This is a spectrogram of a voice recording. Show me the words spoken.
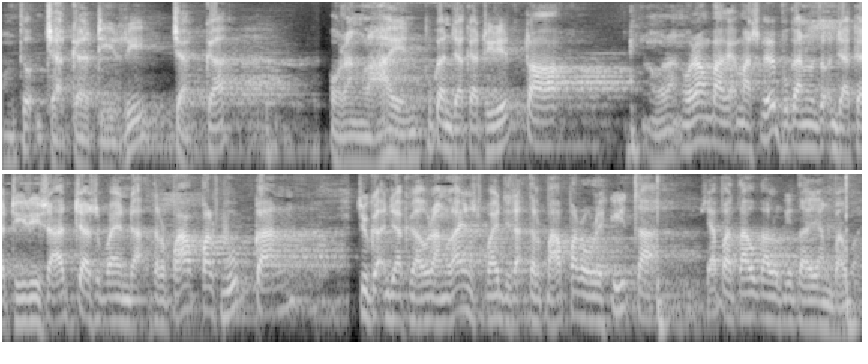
untuk jaga diri, jaga orang lain, bukan jaga diri tok. Orang orang pakai masker bukan untuk menjaga diri saja supaya tidak terpapar, bukan. Juga jaga orang lain supaya tidak terpapar oleh kita. Siapa tahu kalau kita yang bawa.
